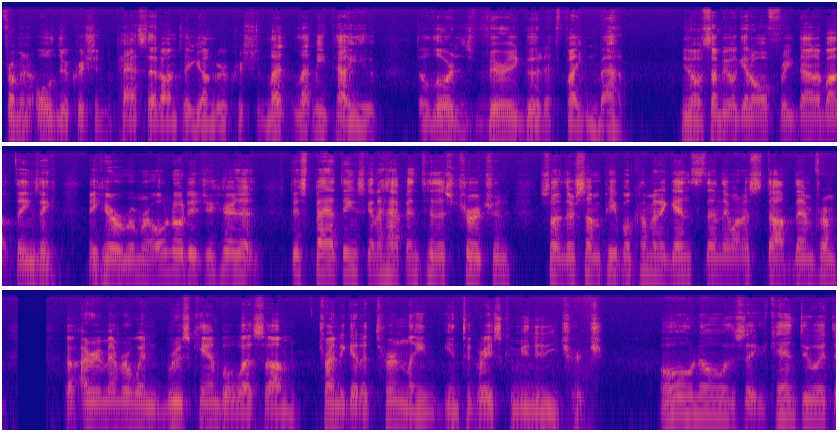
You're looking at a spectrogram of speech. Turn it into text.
from an older Christian to pass that on to a younger Christian. Let let me tell you, the Lord is very good at fighting battle. You know, some people get all freaked out about things. They they hear a rumor. Oh no, did you hear that this bad thing's going to happen to this church? And so there's some people coming against them. They want to stop them from. Uh, I remember when Bruce Campbell was um, trying to get a turn lane into Grace Community Church. Oh no, they can't do it.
